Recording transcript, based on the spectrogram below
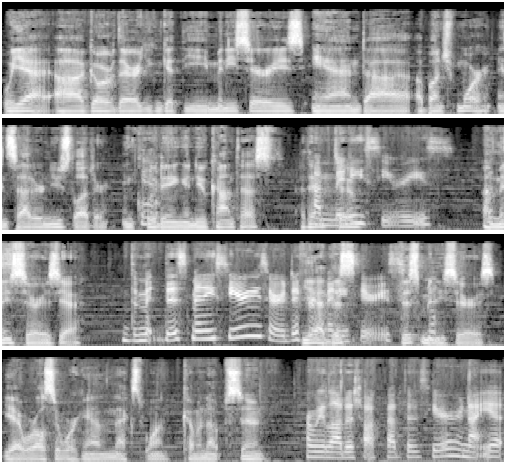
Well, yeah, uh, go over there. You can get the mini series and uh, a bunch more inside our newsletter, including a new contest. I a think too. mini series. a mini series. Yeah, The, this mini series or a different yeah. mini This series? this mini series. Yeah, we're also working on the next one coming up soon. Are we allowed to talk about those here or not yet?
